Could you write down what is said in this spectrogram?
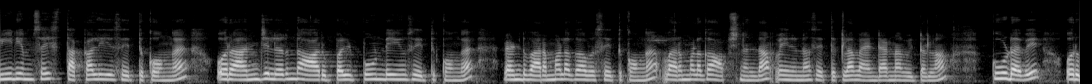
மீடியம் சைஸ் தக்காளியை சேர்த்துக்கோங்க. ஒரு அஞ்சுலேருந்து ஆறு பல் பூண்டையும் சேர்த்துக்கோங்க. ரெண்டு வரமிளகாவை சேர்த்துக்கோங்க. வரமிளகா ஆப்ஷனல் தான். வேணும்னா சேர்த்துக்கலாம் வேண்டாம்னா விட்டுடலாம். கூடவே ஒரு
